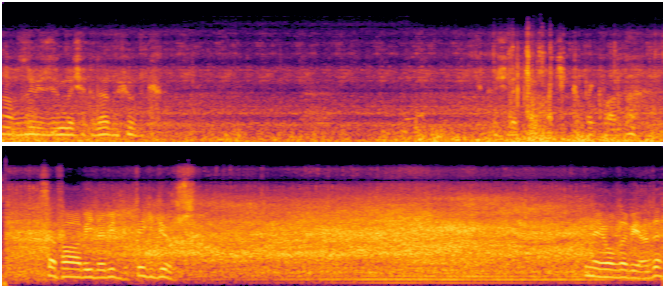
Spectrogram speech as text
nabzı 125'e kadar düşürdük. Köşede çok açık köpek vardı. Sefa abiyle birlikte gidiyoruz. Yine yolda bir yerde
